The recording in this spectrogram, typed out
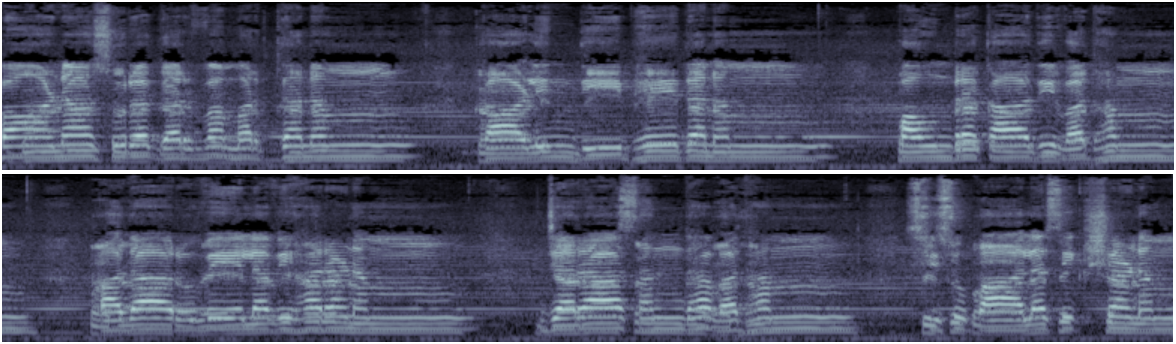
बाणासुरगर्वमर्दनम् काळिन्दीभेदनम् पौण्ड्रकादिवधम् पदारुवेलविहरणम् जरासन्धवधम् शिशुपालशिक्षणम्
